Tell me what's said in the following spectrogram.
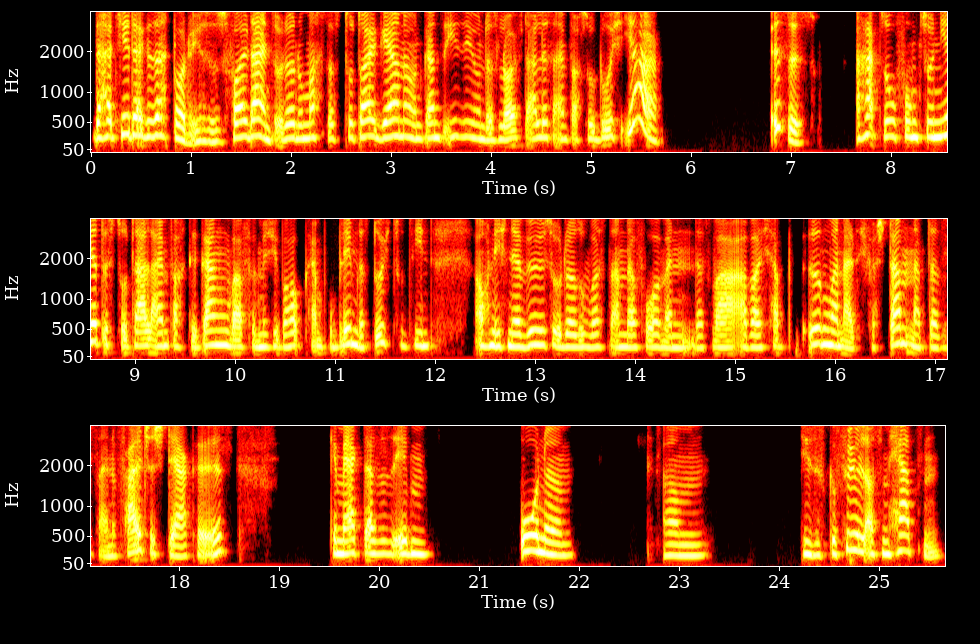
da hat jeder gesagt, boah, das ist voll deins, oder? Du machst das total gerne und ganz easy und das läuft alles einfach so durch. Ja, ist es hat so funktioniert, ist total einfach gegangen, war für mich überhaupt kein Problem, das durchzuziehen. Auch nicht nervös oder sowas dann davor, wenn das war. Aber ich habe irgendwann, als ich verstanden habe, dass es eine falsche Stärke ist, gemerkt, dass es eben ohne ähm, dieses Gefühl aus dem Herzen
